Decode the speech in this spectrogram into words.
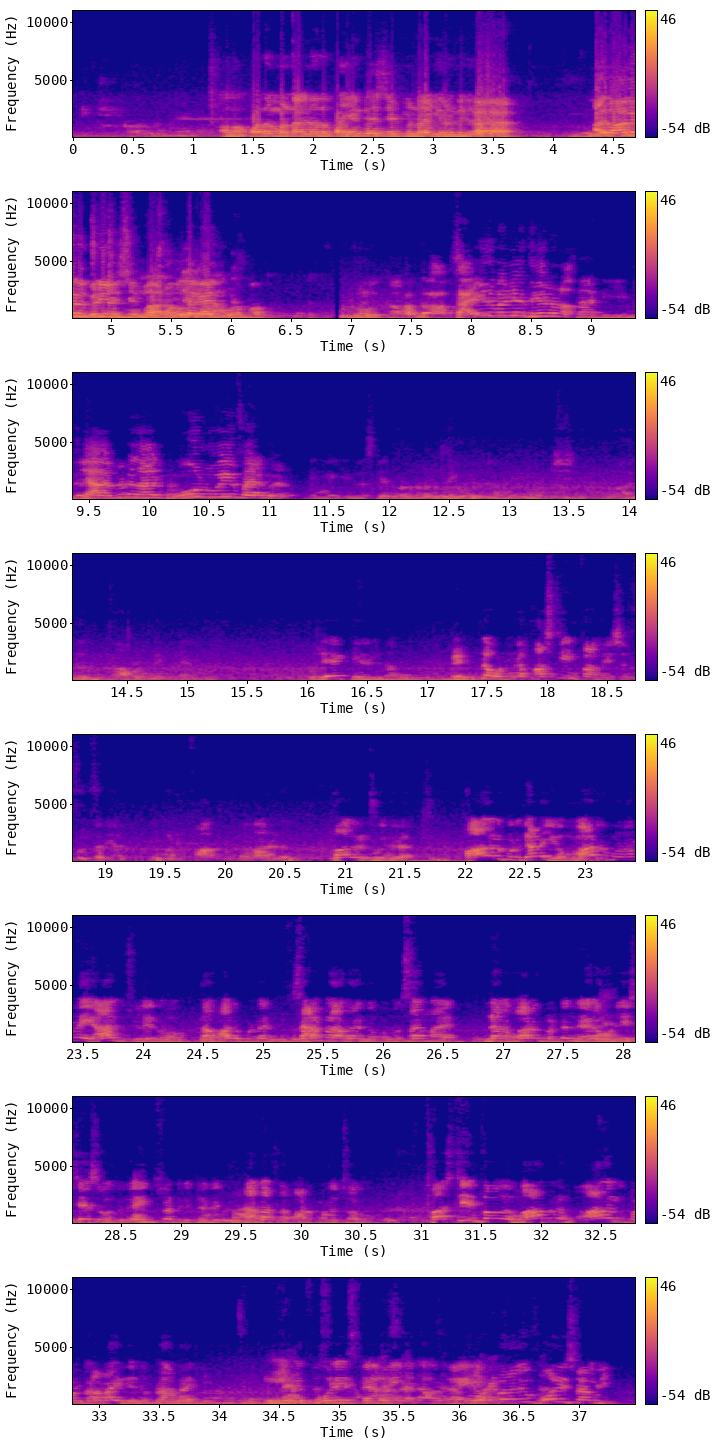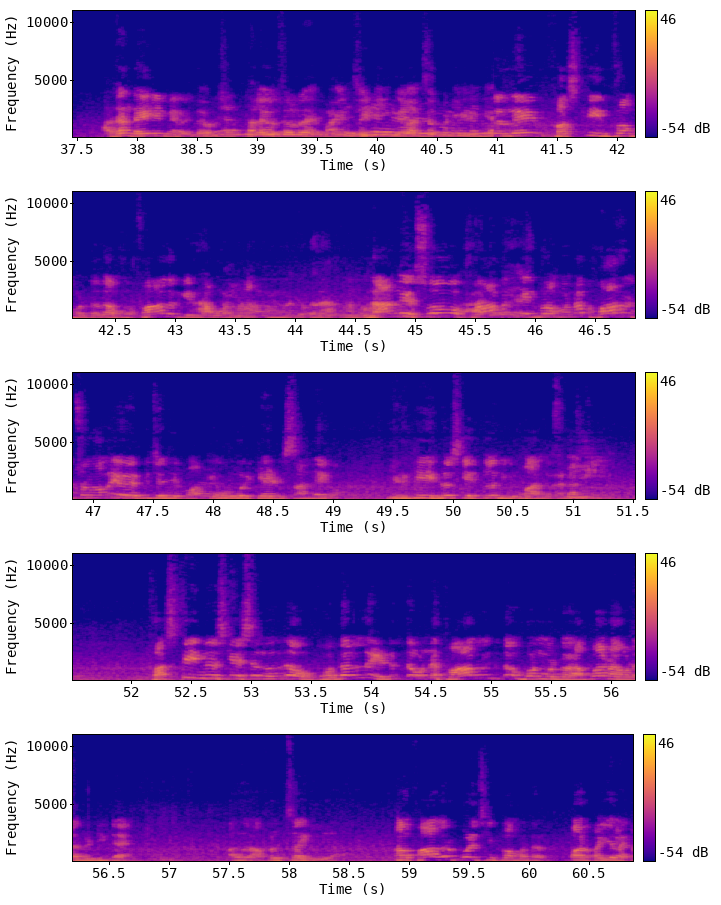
அவங்க அப்பதான் பண்ணாங்க அந்த பையன் ஸ்டேட்மெண்ட் வாங்கிருந்தீங்க. அது வாங்குறது பெரிய விஷயமா? நம்ம தான் கொடுப்போம் அப்ப கைது பண்ணியே தீரணும். என் வீட்டுல மூணு உயிர் போயிடும். ஒரே கேள்விதான். வெட்டின உடனே ஃபர்ஸ்ட் இன்ஃபர்மேஷன் கொடுத்தது ஃபாதர் கொடுக்குறாரு. ஃபாதர் கொடுக்காம இவன் மாடல் பண்ணா யாருக்கு சொல்லிருக்கணும்? நான் மாடல் பண்ணேன். சரண்டரா தான் என்ன பண்ணுவோம் சார் நான் நான் மாடல் பண்ணிட்டு நேரா ஒன்லி ஸ்டேஷன் வந்து இன்ஸ்பெக்டருக்கு தெரிஞ்சு நான் தான் சார் மாடல் பண்ணு சொல்லணும் ஃபர்ஸ்ட் இன்ஃபார்ம் மாதம் மாதம் பண்றானா இது என்ன பிளானா இல்லை போலீஸ் தைரியம் போலீஸ் ஃபேமிலி அதான் தைரியமே. தலைவர் சொல்ற அக்செப்ட் பண்ணிக்கிறீங்க. ஃபர்ஸ்ட் இன்ஃபார்ம் பண்றது அவங்க ஃபாதருக்கு இன்ஃபார்ம் பண்ணலாம் நாங்க சோ ஃபாதருக்கு இன்ஃபார்ம் பண்ணா ஃபாதர் சொல்லாம இவன் எப்படி செஞ்சிருப்பான் இது ஒரு கேள்வி சந்தேகம். இதுக்கு இன்வெஸ்டிகேஷன்ல நீங்க பாருங்க வேண்டாம். ஃபர்ஸ்ட் இன்வெஸ்டிகேஷன் வந்து அவன் முதல்ல எடுத்த உடனே ஃபாதருக்கு தான் ஃபோன் பண்றான் அப்பா நான் அவனை வெட்டிட்டேன். அது ஒரு அஃபென்ஸா இல்லையா அவன் ஃபாதர் போலீஸ் இன்ஃபார்ம் பண்றாரு. அவன் பையனை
